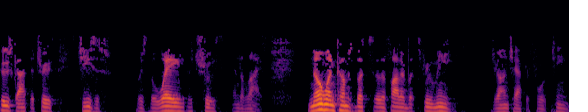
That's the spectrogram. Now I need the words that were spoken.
Who's got the truth? Jesus was the way, the truth, and the life. No one comes but to the Father but through me. John chapter 14.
